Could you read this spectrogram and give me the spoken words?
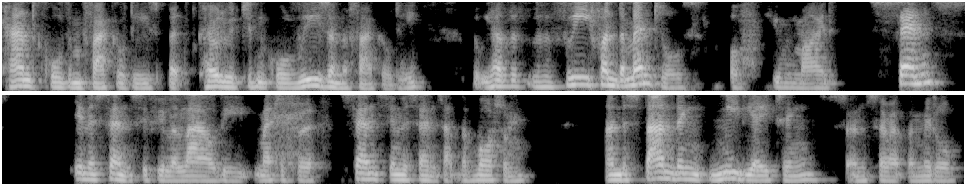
Kant called them faculties, but Coleridge didn't call reason a faculty. But we have the, the three fundamentals of human mind sense, in a sense, if you'll allow the metaphor, sense in a sense at the bottom, understanding, mediating, and so at the middle,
